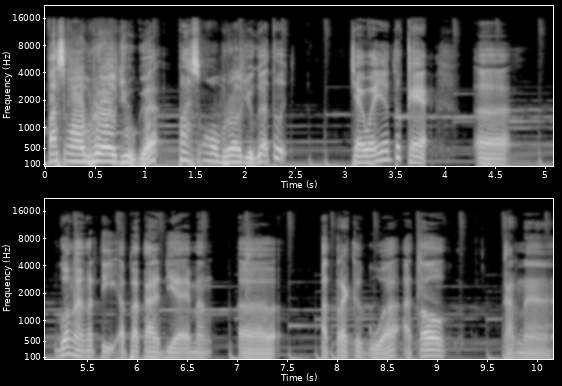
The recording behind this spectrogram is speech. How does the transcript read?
pas ngobrol juga pas ngobrol juga tuh ceweknya tuh kayak eh gua nggak ngerti apakah dia emang eh, attract ke gua atau karena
